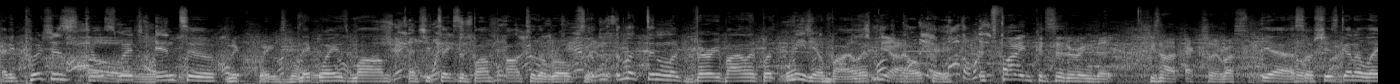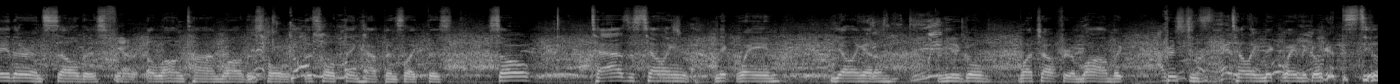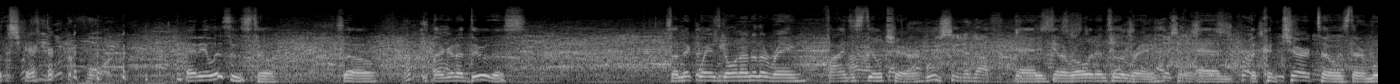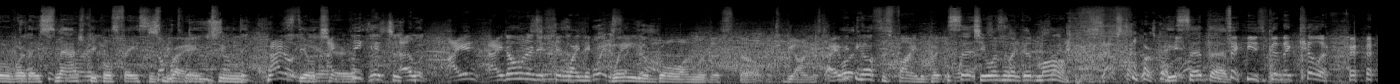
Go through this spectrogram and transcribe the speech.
And he pushes kill switch oh. into Nick Wayne's mom. Nick Wayne's mom, and she takes a bump onto the ropes. It, it looked, didn't look very violent, but medium violent. Yeah. You know, okay. It's fine considering that he's not actually a wrestler. Yeah, so it's she's fine. gonna lay there and sell this for Yeah. a long time while this whole this whole thing happens like this. So Taz is telling Nick Wayne, yelling at him, "You need to go watch out for your mom." But Christian's telling Nick Wayne to go get the steel chair, and he listens to him. So they're gonna do this. So Nick Wayne's going under the ring, finds a steel chair We've seen enough. and he's gonna roll it into the ring. And the Conchairto is their move, where they smash people's faces between two I don't. steel I chairs. think it, I, I, I don't understand why Nick Wayne would go along with this, though. To be honest, everything else is fine, but He said she wasn't a good mom. He said that. he's gonna kill her.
